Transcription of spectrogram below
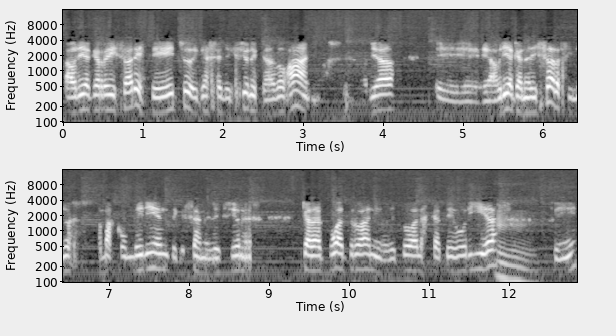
habría que revisar este hecho de que haya elecciones cada dos años. Habría, eh, habría que analizar si no es más conveniente que sean elecciones cada cuatro años de todas las categorías, mm. ¿sí?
